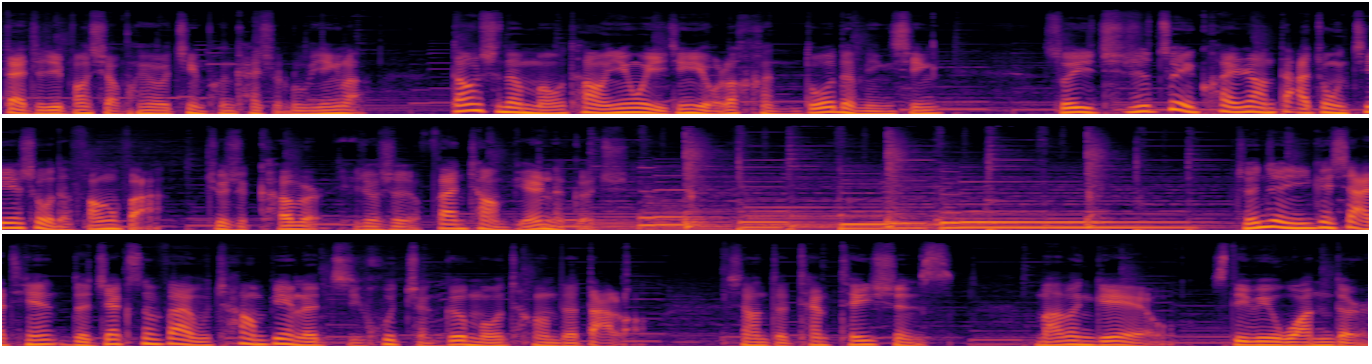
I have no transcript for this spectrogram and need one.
带着这帮小朋友进棚开始录音了。当时的 Motown 因为已经有了很多的明星，所以其实最快让大众接受的方法就是 cover，也就是翻唱别人的歌曲。整整一个夏天，The Jackson Five 唱遍了几乎整个 Motown 的大佬。像 The Temptations、Marvin Gaye、Stevie Wonder、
